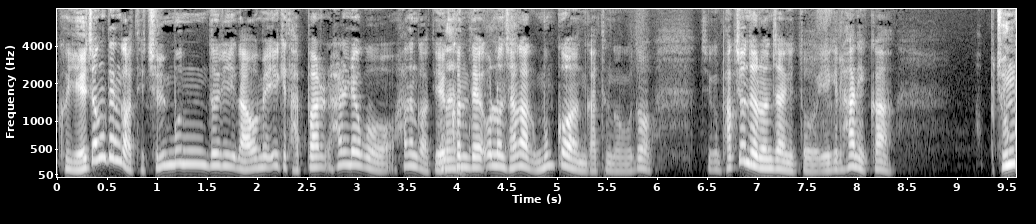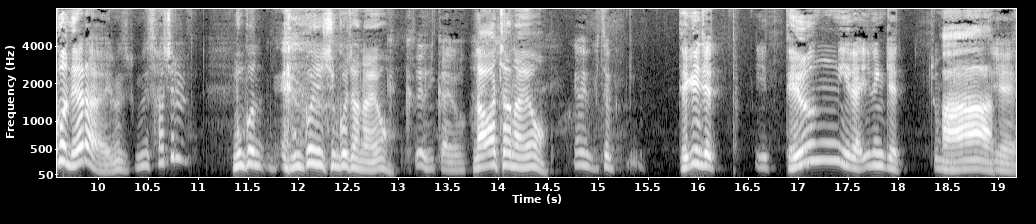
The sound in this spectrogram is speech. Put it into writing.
그 예정된 것 같아요. 질문들이 나오면 이렇게 답하려고 하는 것 같아요. 네. 예컨대 언론 장악 문건 같은 경우도 지금 박전 전 원장이 또 얘기를 하니까 증거 내라. 근데 사실 문건 문건이 진 거잖아요. 그러니까요. 나왔잖아요. 되게 이제 이 대응이라 이런 게 좀 아, 예.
